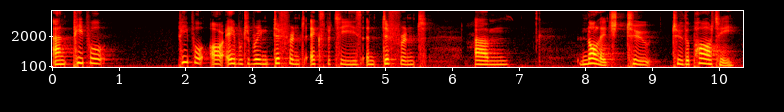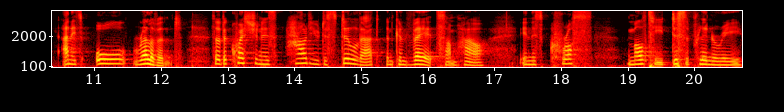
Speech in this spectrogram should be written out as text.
And people, people are able to bring different expertise and different um, knowledge to, to the party, and it's all relevant. So the question is, how do you distill that and convey it somehow in this cross multidisciplinary,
